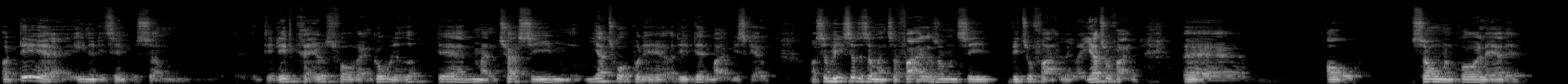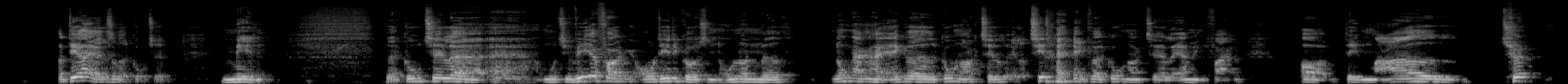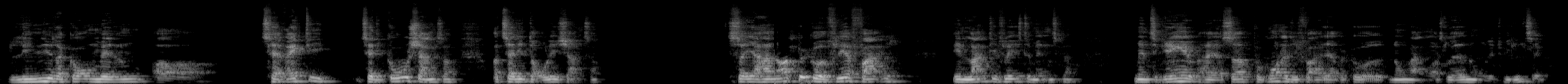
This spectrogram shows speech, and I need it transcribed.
Og det er en af de ting, som øh, det lidt kræves for at være en god leder, det er, at man tør sige, mm, jeg tror på det her, og det er den vej, vi skal. Og så viser det sig, at man tager fejl, og så må man sige, vi tog fejl, eller jeg tog fejl. Øh, og så må man prøve at lære det. Og det har jeg altid været god til. Men været god til at, at motivere folk, og det er det gået sådan nogenlunde med. Nogle gange har jeg ikke været god nok til, eller tit har jeg ikke været god nok til at lære mine fejl. Og det er en meget tynd linje, der går mellem at tage, rigtig, tage de gode chancer og tage de dårlige chancer. Så jeg har nok begået flere fejl end langt de fleste mennesker. Men til gengæld har jeg så, på grund af de fejl, jeg har begået, nogle gange også lavet nogle lidt vilde ting.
